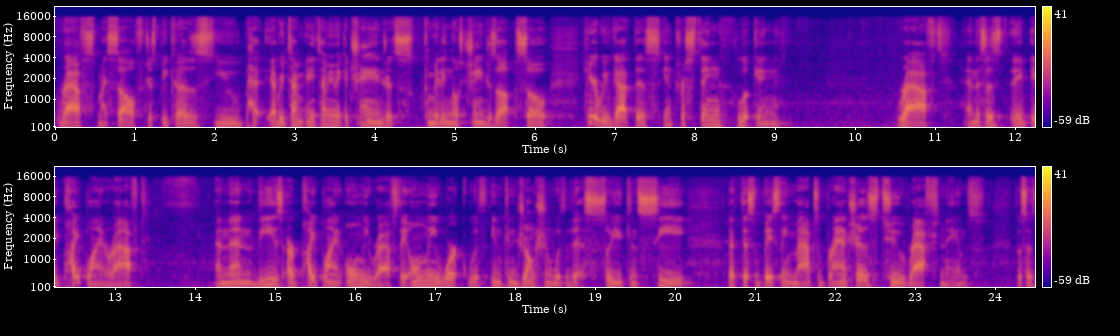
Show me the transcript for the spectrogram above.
rafts myself just because you every time anytime you make a change it's committing those changes up so here we've got this interesting looking raft and this is a, a pipeline raft and then these are pipeline only rafts they only work with in conjunction with this so you can see that this basically maps branches to raft names so it says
